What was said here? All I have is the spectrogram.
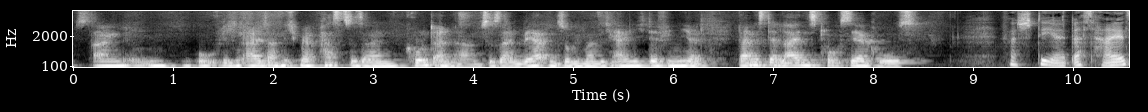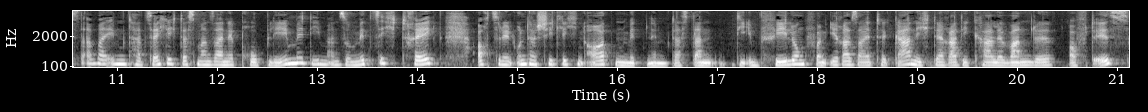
sagen, im beruflichen Alltag nicht mehr passt zu seinen Grundannahmen, zu seinen Werten, so wie man sich eigentlich definiert, dann ist der Leidensdruck sehr groß. Verstehe. Das heißt aber eben tatsächlich, dass man seine Probleme, die man so mit sich trägt, auch zu den unterschiedlichen Orten mitnimmt, dass dann die Empfehlung von Ihrer Seite gar nicht der radikale Wandel oft ist,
